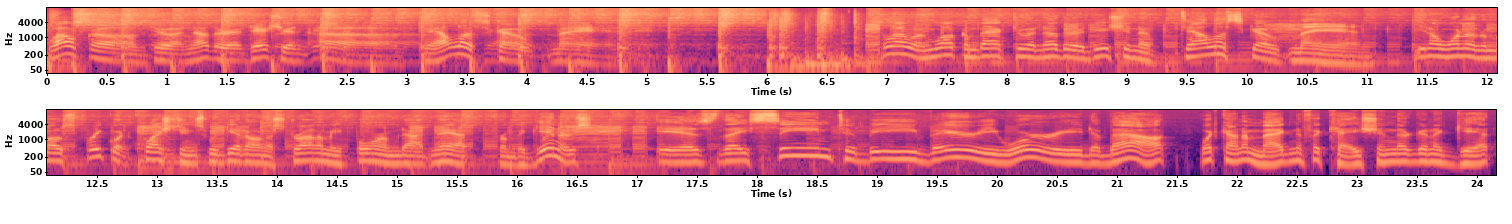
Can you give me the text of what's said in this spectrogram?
Welcome to another edition of Telescope Man. Hello, and welcome back to another edition of Telescope Man. You know, one of the most frequent questions we get on astronomyforum.net from beginners is they seem to be very worried about what kind of magnification they're going to get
